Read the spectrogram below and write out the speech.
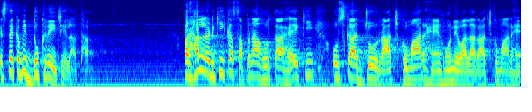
इसने कभी दुख नहीं झेला था। और हर लड़की का सपना होता है कि उसका जो राजकुमार है, होने वाला राजकुमार है,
